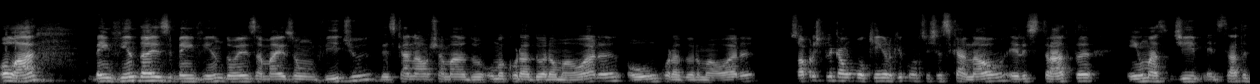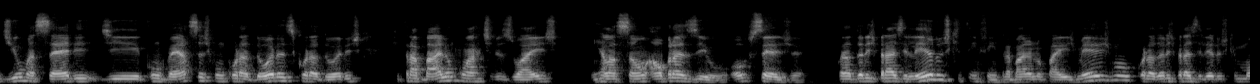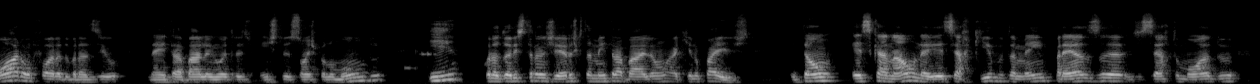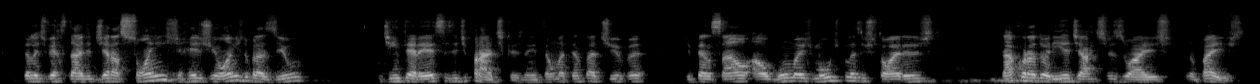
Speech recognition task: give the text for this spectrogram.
Olá, bem-vindas e bem-vindos a mais um vídeo desse canal chamado Uma Curadora Uma Hora ou Um Curador Uma Hora. Só para explicar um pouquinho no que consiste esse canal, ele se trata em uma de ele trata de uma série de conversas com curadoras e curadores que trabalham com artes visuais em relação ao Brasil, ou seja, curadores brasileiros que, enfim, trabalham no país mesmo, curadores brasileiros que moram fora do Brasil né, e trabalham em outras instituições pelo mundo, e curadores estrangeiros que também trabalham aqui no país. Então, esse canal, né, esse arquivo também preza, de certo modo, pela diversidade de gerações, de regiões do Brasil, de interesses e de práticas. Né? Então, uma tentativa de pensar algumas múltiplas histórias da curadoria de artes visuais no país.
